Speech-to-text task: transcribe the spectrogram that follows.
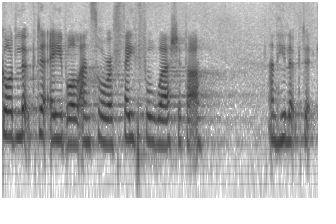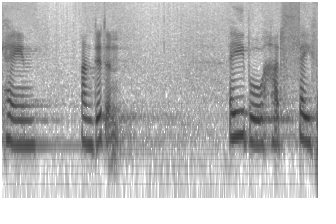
God looked at Abel and saw a faithful worshipper, and he looked at Cain and didn't. Abel had faith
